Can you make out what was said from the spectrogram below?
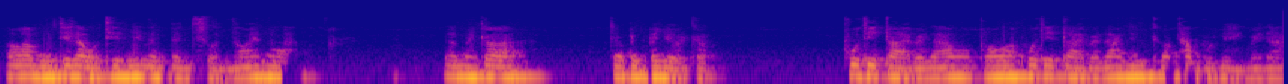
เพราะว่าบุญที่เราอุทิศนี้มันเป็นส่วนน้อยมาก แล้วมันก็จะเป็นประโยชน์กับผู้ที่ตายไปแล้ว เพราะว่าผู้ที่ตายไปแล้วนี่เขาทำบุญเองไม่ได้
